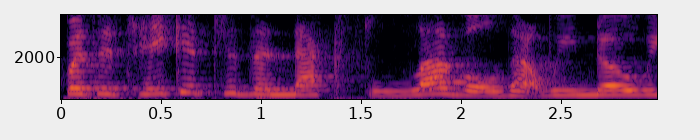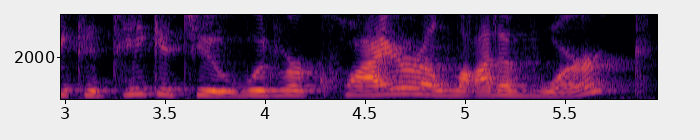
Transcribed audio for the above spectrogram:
But to take it to the next level that we know we could take it to would require a lot of work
